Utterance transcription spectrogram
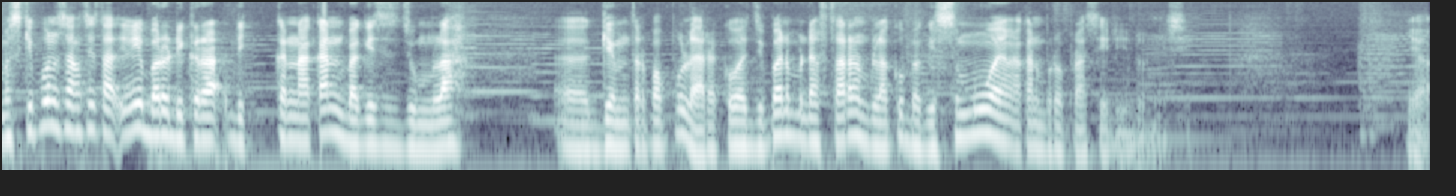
Meskipun sanksi saat ini baru dikenakan bagi sejumlah uh, game terpopuler, kewajiban pendaftaran berlaku bagi semua yang akan beroperasi di Indonesia. Ya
